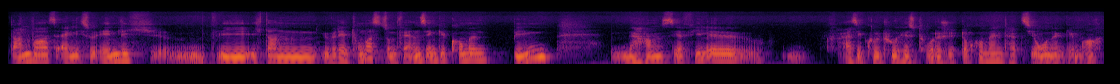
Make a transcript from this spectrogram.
dann war es eigentlich so ähnlich, ähm, wie ich dann über den Thomas zum Fernsehen gekommen bin. Wir haben sehr viele quasi kulturhistorische Dokumentationen gemacht,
